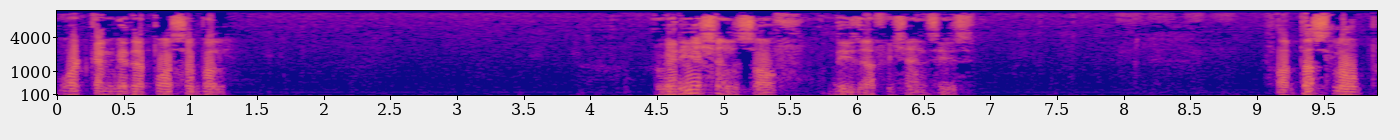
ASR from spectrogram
what can be the possible variations of these efficiencies for the slope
